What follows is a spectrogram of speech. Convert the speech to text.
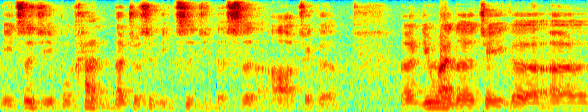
你自己不看，那就是你自己的事了啊。这个，呃，另外呢，这一个呃，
